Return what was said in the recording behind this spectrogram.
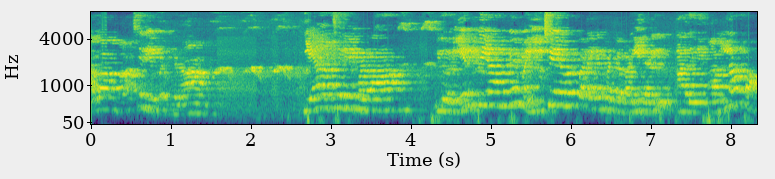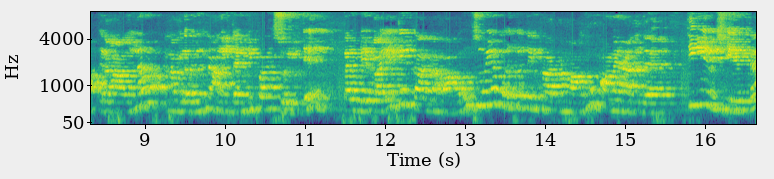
அல்லாஹ் ஆச்சரியப்படுகிறான். ஏன் ஆச்சரியப்படுறான்? இவர் இயற்கையாகவே இச்சையோடு படைக்கப்பட்ட மனிதன் அதை நல்லா பார்க்கிறான். அல்லா நம்மளை வந்து நாங்கள் கண்டிப்பான்னு சொல்லிட்டு தன்னுடைய பயத்தின் காரணமாகவும் சுய ஒழுக்கத்தின் காரணமாகவும் அவன் அந்த தீய விஷயத்தை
